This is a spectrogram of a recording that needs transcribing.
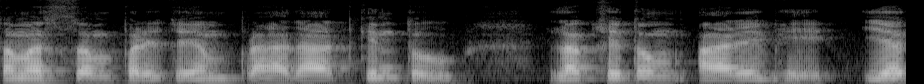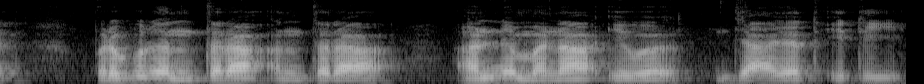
समस्तं परिचय प्रादात् किंतु लक्षितुम् आरेभे यत् प्रभुरन्तरा अन्तरा अन्यमना इव जायत इति।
